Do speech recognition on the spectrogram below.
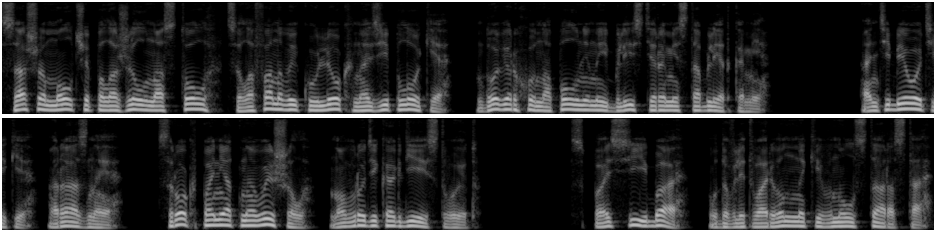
Саша молча положил на стол целлофановый кулек на зиплоке, доверху наполненный блистерами с таблетками. «Антибиотики, разные. Срок, понятно, вышел, но вроде как действуют». «Спасибо», — удовлетворенно кивнул староста.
